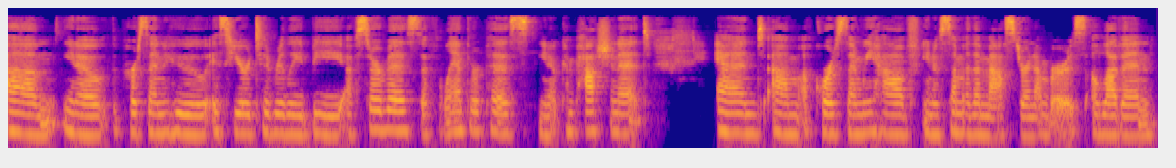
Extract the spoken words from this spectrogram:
Um, you know, the person who is here to really be of service, a philanthropist, you know, compassionate, and um, of course, then we have, you know, some of the master numbers 11,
